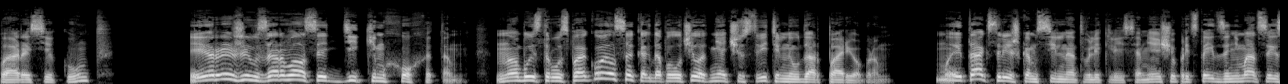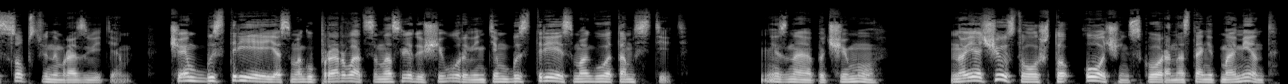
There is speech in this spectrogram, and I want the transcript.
Пара секунд, и Рыжий взорвался диким хохотом, но быстро успокоился, когда получил от меня чувствительный удар по ребрам. Мы и так слишком сильно отвлеклись, а мне еще предстоит заниматься и собственным развитием. Чем быстрее я смогу прорваться на следующий уровень, тем быстрее смогу отомстить. Не знаю почему, но я чувствовал, что очень скоро настанет момент,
